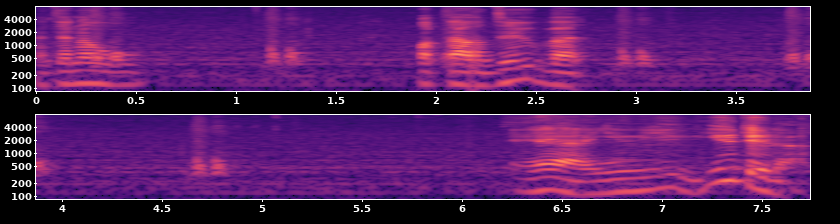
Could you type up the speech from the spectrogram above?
I don't know what that'll do, but yeah, you you you do that.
